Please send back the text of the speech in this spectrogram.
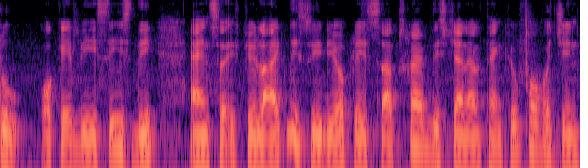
2 okay this is the answer. If you like this video please subscribe this channel. Thank you for watching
